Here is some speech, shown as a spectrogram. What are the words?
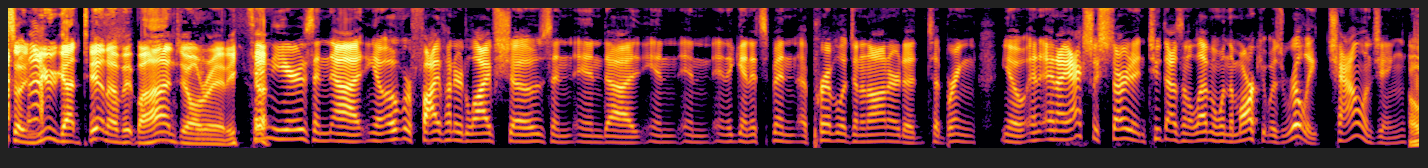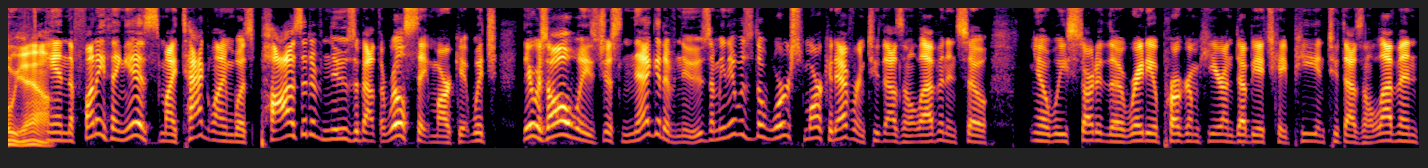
So you got 10 of it behind you already. Ten years and uh, you know over 500 live shows and and uh, and and and again, it's been a privilege and an honor to to bring you know and, and I actually started in 2011 when the market was really challenging. Oh yeah. And the funny thing is, my tagline was positive news about the real estate market, which there was always just negative news. I mean, it was the worst market ever in 2011. And so, you know, we started the radio program here on WHKP in 2011,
